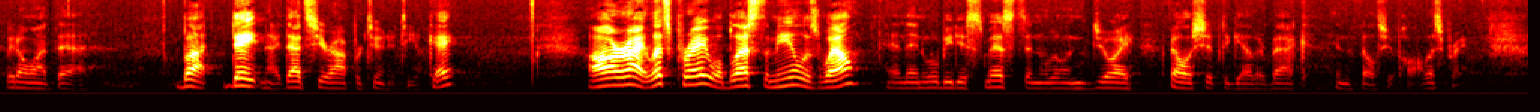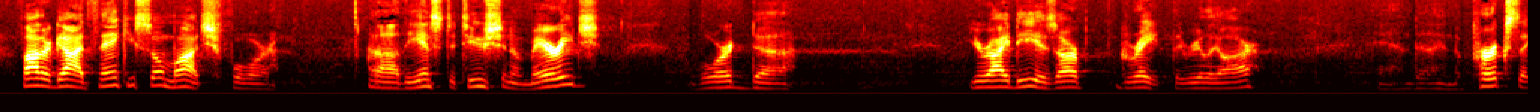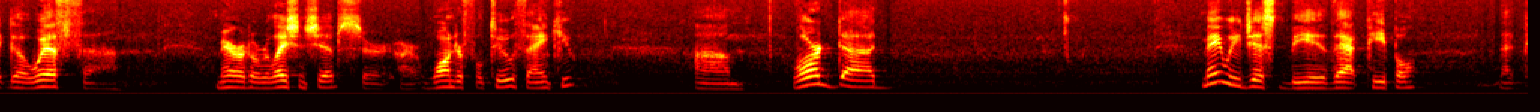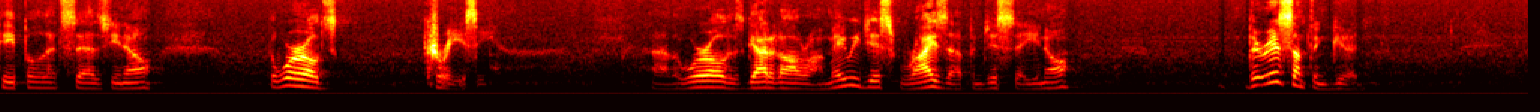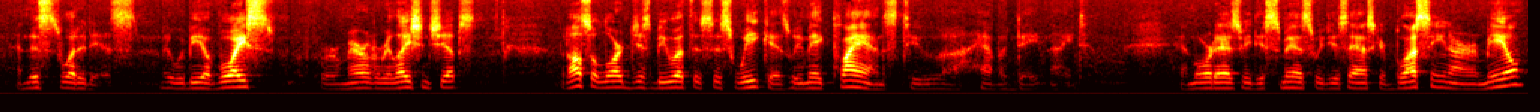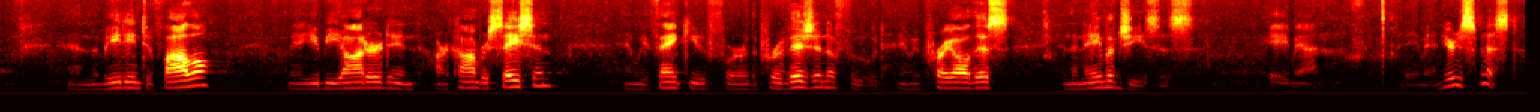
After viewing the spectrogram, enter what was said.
we don't want that. But date night, that's your opportunity, okay? All right, let's pray. We'll bless the meal as well, and then we'll be dismissed and we'll enjoy fellowship together back in the fellowship hall. Let's pray. Father God, thank you so much for uh, the institution of marriage. Lord, uh, your ideas are great, they really are. And, uh, and the perks that go with uh, marital relationships are, are wonderful too. Thank you. Um, Lord, uh, may we just be that people, that people that says, you know, the world's crazy. Uh, the world has got it all wrong. May we just rise up and just say, you know, there is something good. And this is what it is. May we be a voice for marital relationships. But also, Lord, just be with us this week as we make plans to uh, have a date night. And Lord, as we dismiss, we just ask your blessing on our meal and the meeting to follow. May you be honored in our conversation. And we thank you for the provision of food. And we pray all this in the name of Jesus. Amen. Amen. You're dismissed.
